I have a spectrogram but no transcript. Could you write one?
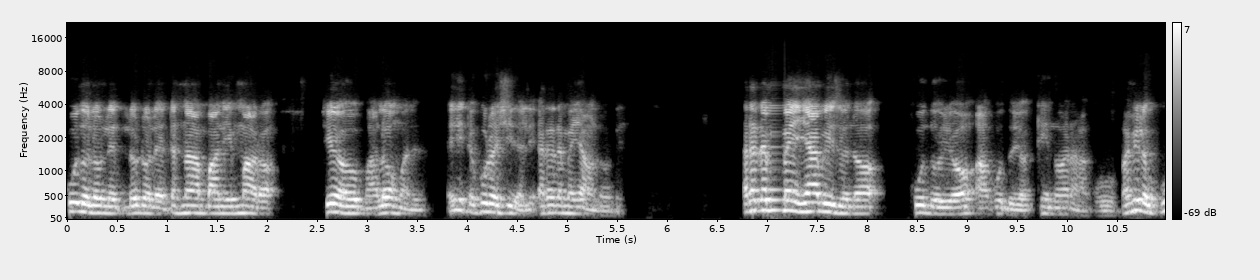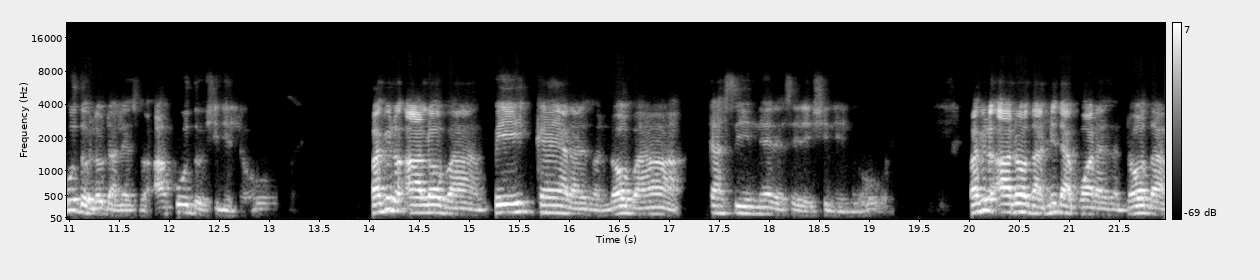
ကုသိုလ်လုပ်လဲလုပ်တော့လဲတဏှာပါနေမှတော့ဒီတော့ဘာလို့မှလဲအဲ့ဒီတခုတော့ရှိတယ်လေအရတမရအောင်လုပ်တယ်အရတမရပြီဆိုတော့ကုသိုလ်ရောအကုသိုလ်ရောကင်းသွားတာကိုဘာဖြစ်လို့ကုသိုလ်လုပ်တာလဲဆိုတော့အကုသိုလ်ရှိနေလို့ဘာဖြစ်လို့အာလောဘပေးကမ်းရတာလဲဆိုတော့လောဘ ကစီနေတဲ့စိတ်တွေရှိနေလို့ဘာဖြစ်လို့အာဒေါသမေတ္တာပွားတယ်ဆိုတော့ဒေါသ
